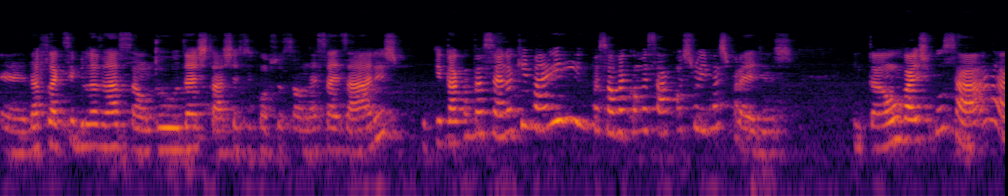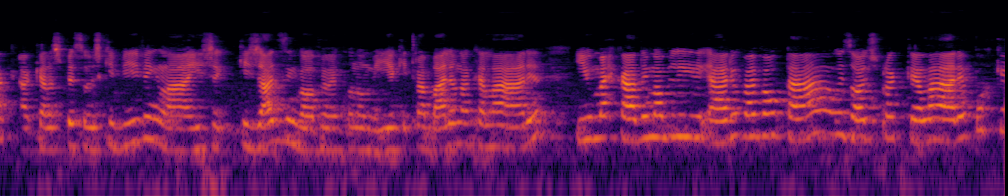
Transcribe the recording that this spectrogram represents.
é, da flexibilização do, das taxas de construção nessas áreas, o que está acontecendo é que vai, o pessoal vai começar a construir mais prédios. Então, vai expulsar aquelas pessoas que vivem lá e que já desenvolvem uma economia, que trabalham naquela área, e o mercado imobiliário vai voltar os olhos para aquela área porque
